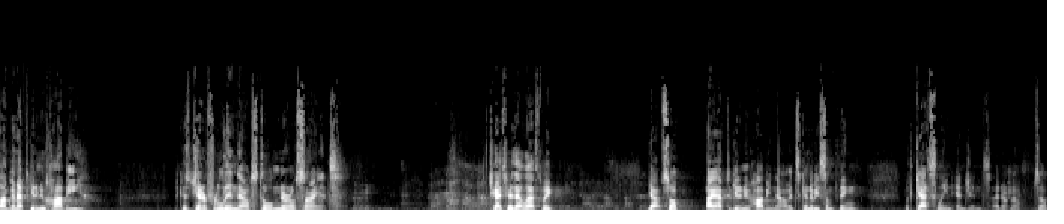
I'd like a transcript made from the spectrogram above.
I'm going to have to get a new hobby because Jennifer Lynn now stole neuroscience. Did you guys hear that last week? Yeah, so I have to get a new hobby now. It's going to be something with gasoline engines. I don't know. So,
